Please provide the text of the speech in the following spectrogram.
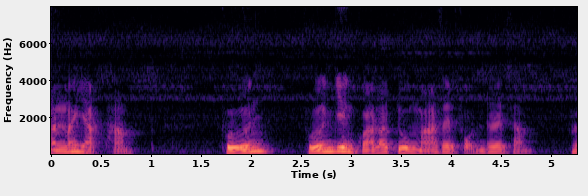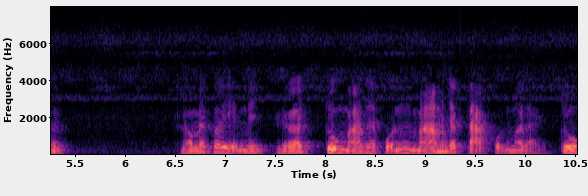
มันไม่อยากทำ ฝืน ฝืนยิ่งกว่าเราจูงหมาใส่ฝนด้วยซ้ำเราไม่เคยเห็นนี่เหลือจูงหมาใส่ฝนหมามันจะตากฝนเมื่อไหร่จูง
